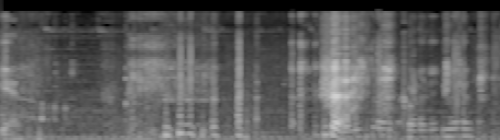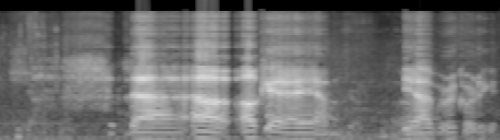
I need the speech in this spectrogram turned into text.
Yes. Nah, uh, okay, I am. Yeah, I'm recording it.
